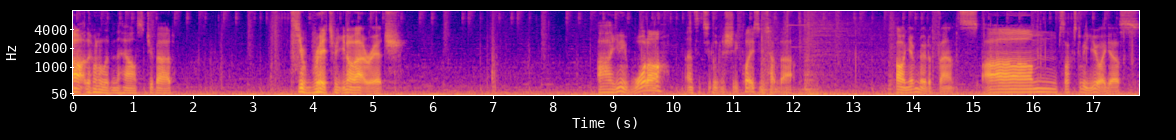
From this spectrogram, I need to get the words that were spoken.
Ah, they want to live in the house. Too bad. You're rich, but you're not that rich. Ah, you need water. And since you live in a shitty place, you just have that. Oh, and you have no defense. Um, sucks to be you, I guess.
